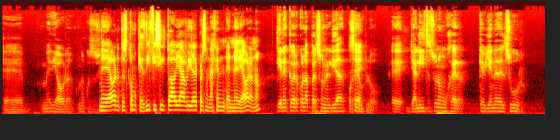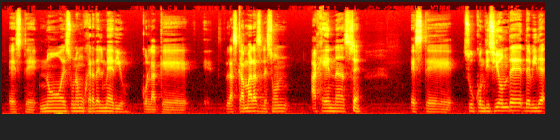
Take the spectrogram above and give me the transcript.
Eh, media hora, una cosa así. Media hora. Entonces como que es difícil todavía abrir el personaje en, en media hora, ¿no? Tiene que ver con la personalidad. Por Sí. ejemplo, eh, Yalitza es una mujer que viene del sur. Este, no es una mujer del medio con la que eh, las cámaras le son ajenas. Sí. este, su condición de, de vida,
